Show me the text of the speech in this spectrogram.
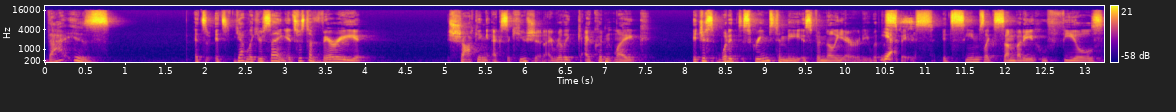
That is it's it's yeah, like you're saying, it's just a very shocking execution. I really I couldn't like it just what it screams to me is familiarity with the Yes. space. It seems like somebody who feels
